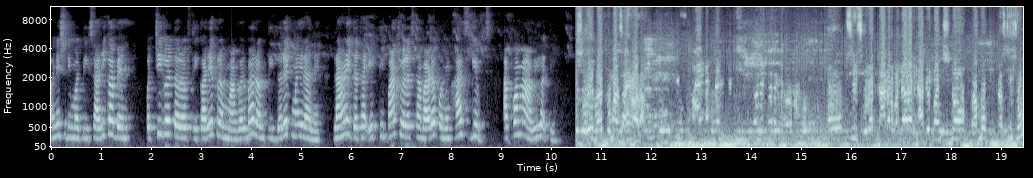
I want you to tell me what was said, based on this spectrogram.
અને શ્રીમતી સારિકાબેન પચ્ચીગર તરફથી કાર્યક્રમમાં ગરબા રમતી દરેક મહિલાને લાવણી તથા એકથી પાંચ વર્ષના બાળકોને ખાસ ગિફ્ટ આપવામાં આવી હતી. સોરી ભરત કુમાર હું શ્રી સુરત નાગર બંધારા જ્ઞાતિ પંચનો પ્રમુખ ટ્રસ્ટી છું.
